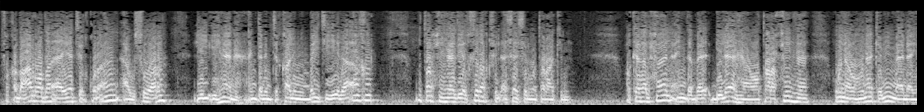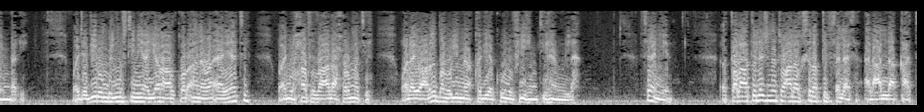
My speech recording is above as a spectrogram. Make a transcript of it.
فقد عرض آيات القرآن أو سورة للإهانة عند الانتقال من بيته إلى آخر بطرح هذه الخرق في الأثاث المتراكم. وكذا الحال عند بلاها وطرحها هنا وهناك مما لا ينبغي. وجدير بالمسلم أن يرعى القرآن وآياته وأن يحافظ على حرمته ولا يعرضه لما قد يكون فيه امتهان له. ثانيا اطلعت اللجنة على الخرق الثلاثة العلاقات.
